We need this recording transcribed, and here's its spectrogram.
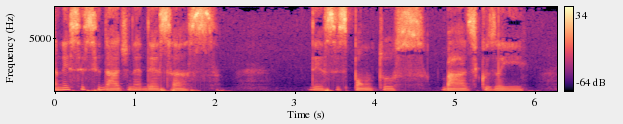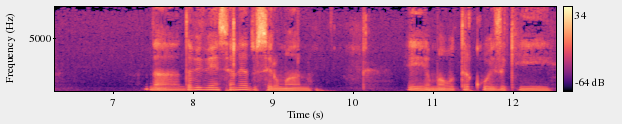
a necessidade né, dessas, desses pontos básicos aí da, da vivência né, do ser humano. E uma outra coisa que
